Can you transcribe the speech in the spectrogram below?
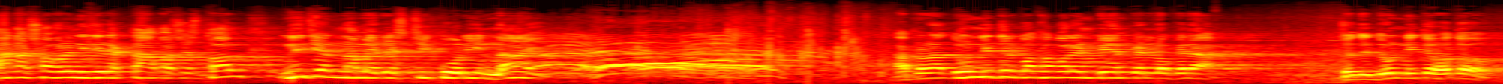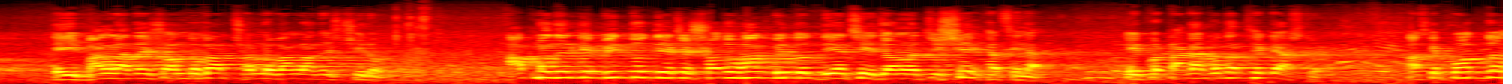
ঢাকা শহরে নিজের একটা আবাসস্থল নিজের নামে রেজিস্ট্রি করি নাই। আপনারা দুর্নীতির কথা বলেন বিএনপির লোকেরা। যদি দুর্নীতি হতো এই বাংলাদেশ অন্ধকারচ্ছন্ন বাংলাদেশ ছিল আপনাদেরকে বিদ্যুৎ দিয়েছে, শতভাগ বিদ্যুৎ দিয়েছে জননেত্রী শেখ হাসিনা। এরপর টাকা কোথা থেকে আসলো? আজকে পদ্মা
